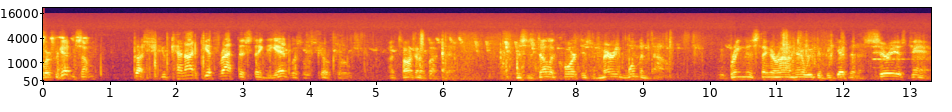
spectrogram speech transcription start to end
We're forgetting something. Gus, you cannot gift wrap this thing. The ant whistles show through. I'm talking about that. Mrs. Delacorte is a married woman now. If we bring this thing around here, we could be getting in a serious jam.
